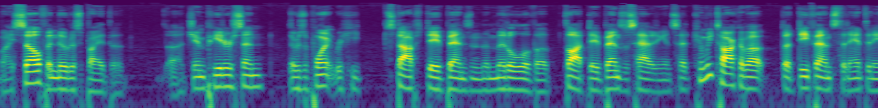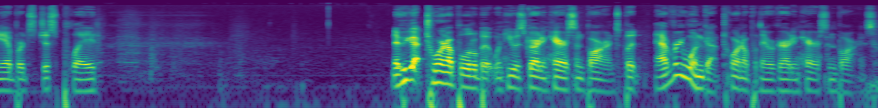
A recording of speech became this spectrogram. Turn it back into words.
myself and noticed by the uh, Jim Petersen. There was a point where he stopped Dave Benz in the middle of a thought Dave Benz was having and said, "Can we talk about the defense that Anthony Edwards just played?" Now he got torn up a little bit when he was guarding Harrison Barnes, but everyone got torn up when they were guarding Harrison Barnes.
